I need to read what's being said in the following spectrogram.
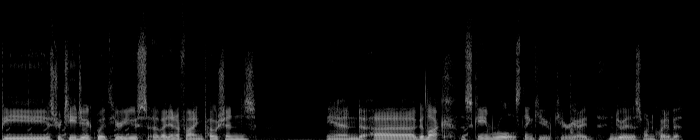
be strategic with your use of identifying potions. And uh, good luck. This game rules. Thank you, Kiri. I enjoy this one quite a bit.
